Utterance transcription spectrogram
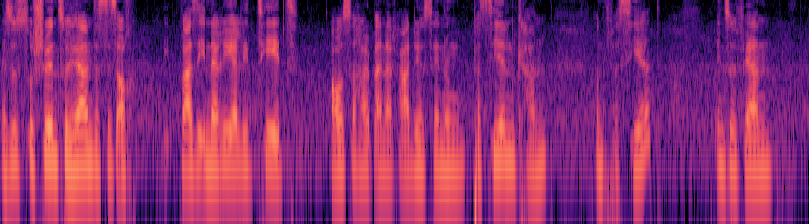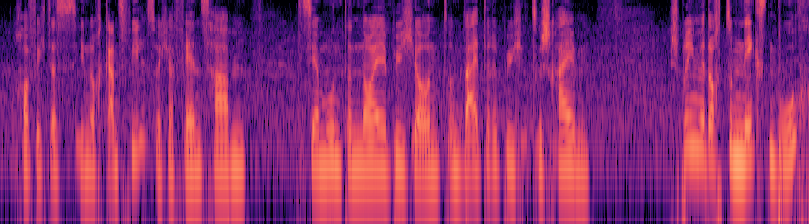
es ist so schön zu hören, dass es auch quasi in der Realität außerhalb einer Radiosendung passieren kann und passiert. Insofern hoffe ich, dass Sie noch ganz viele solcher Fans haben, die Sie ermuntern, neue Bücher und, und weitere Bücher zu schreiben. Springen wir doch zum nächsten Buch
